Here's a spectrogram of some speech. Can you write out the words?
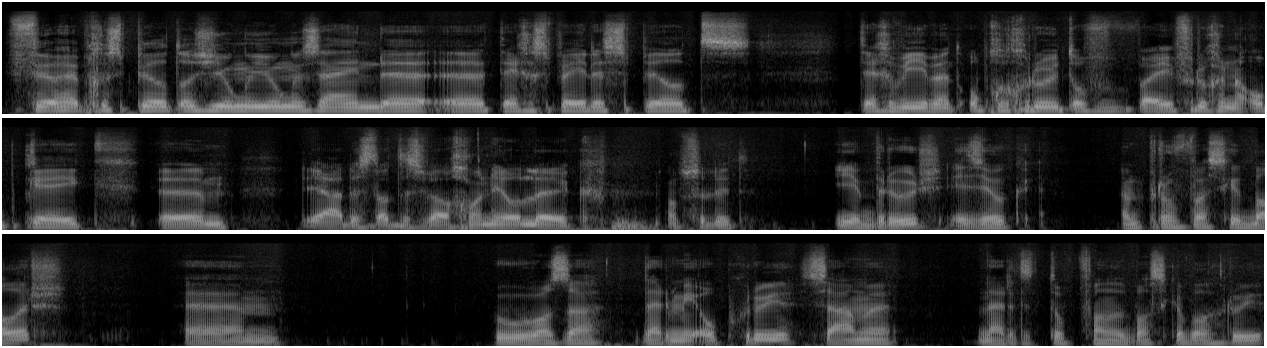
veel hebt gespeeld als jonge jongen zijnde, eh, tegen spelers speelt, tegen wie je bent opgegroeid of waar je vroeger naar opkeek. Ehm, ja, dus dat is wel gewoon heel leuk, absoluut. Je broer is ook een profbasketballer. Ehm, hoe was dat daarmee opgroeien, samen naar de top van het basketbal groeien?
